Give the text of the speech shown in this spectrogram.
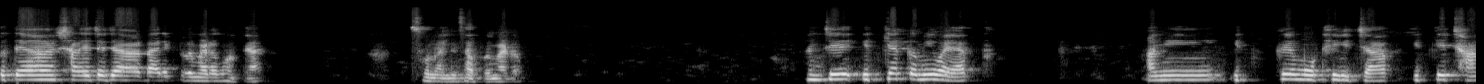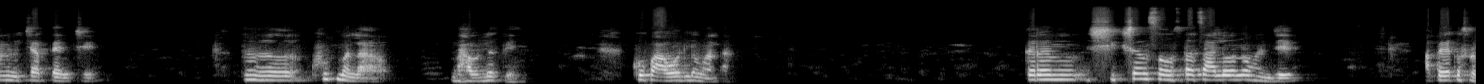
तर त्या शाळेच्या ज्या डायरेक्टर मॅडम होत्या सोनाली सातव मॅडम म्हणजे इतक्या कमी वयात आणि इतके मोठे विचार इतके छान विचार त्यांचे. तर खूप मला भावलं ते. खूप आवडलं मला. कारण शिक्षण संस्था चालवणं म्हणजे आपल्याला कसं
